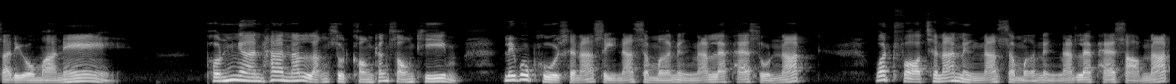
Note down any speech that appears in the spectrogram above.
ซาดิโอมาเน่ ผลงาน 5 นัดหลังสุดของทั้งสองทีมลิเวอร์พูลชนะ 4 นัดเสมอ 1 นัด และแพ้ 0 นัด วัตฟอร์ดชนะ 1 นัดเสมอ 1 นัด และแพ้ 3 นัด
